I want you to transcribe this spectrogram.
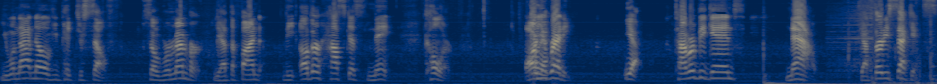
you will not know if you picked yourself. So remember, you have to find the other house guest name, color. Are oh, you ready? Yeah. Timer begins now. You got 30 seconds.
